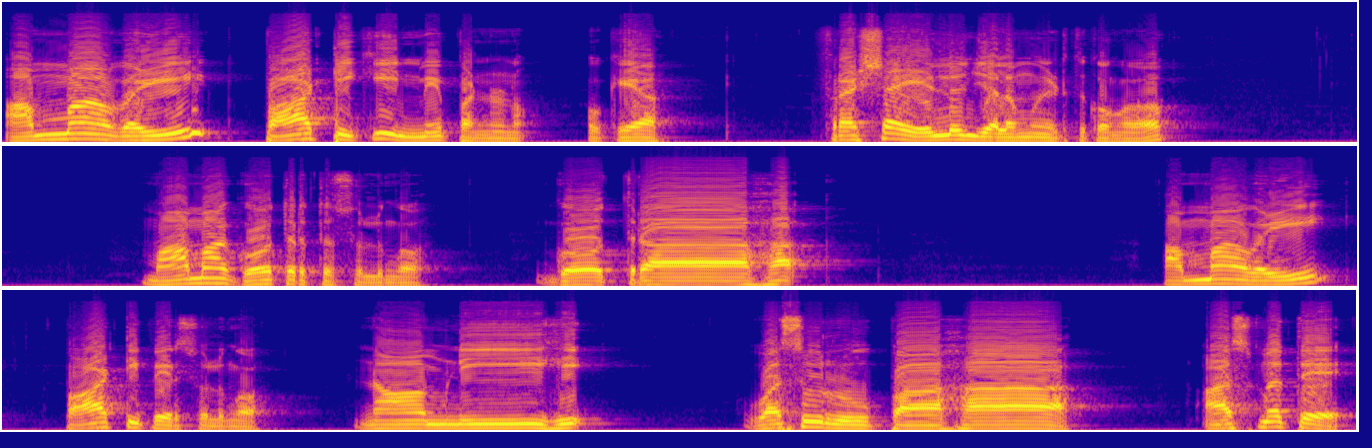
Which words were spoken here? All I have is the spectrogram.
அம்மா வழி பாட்டிக்கு இனிமே பண்ணணும். ஓகேயா? ஃப்ரெஷ்ஷாக எள்ளும் ஜலமும் எடுத்துக்கோங்க. மாமா கோத்திரத்தை சொல்லுங்க. கோத்ராஹ. அம்மா வழி பாட்டி பேர் சொல்லுங்க. நாம்னீஹி வசுரூபாஹா. அஸ்மத்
